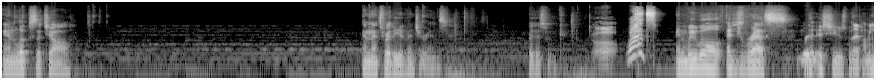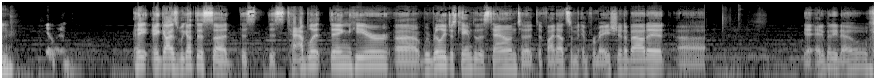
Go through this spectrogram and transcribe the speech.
and looks at y'all. And that's where the adventure ends for this week. Oh, What? And we will address Wait, the issues with let Pi. me- Kill him. Hey, hey guys, we got this uh this this tablet thing here. Uh we really just came to this town to to find out some information about it. Uh Yeah, anybody know?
